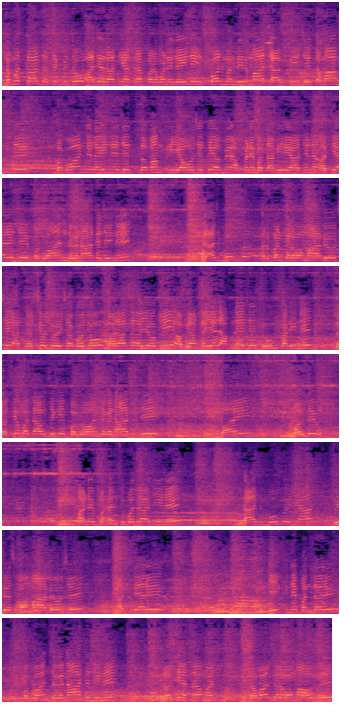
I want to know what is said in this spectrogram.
નમસ્કાર દર્શક મિત્રો, આજે રથયાત્રા પર્વને લઈને ઇસ્કોન મંદિરમાં ચાલતી જે તમામ જે ભગવાનને લઈને જે તમામ ક્રિયાઓ છે તે અમે આપણે બતાવી રહ્યા છે અને અત્યારે જે ભગવાન જગન્નાથજીને રાજભોગ અર્પણ કરવામાં આવ્યો છે, આપ દ્રશ્યો જોઈ શકો છો. મારા સહયોગી અભરા સૈયદ, આપને જે ઝૂમ કરીને દ્રશ્ય બતાવશે કે ભગવાન જગન્નાથજી, ભાઈ, બલદેવ અને બહેન સુભદ્રાજીને રાજભોગ અહીંયા પીરસવામાં આવ્યો છે. અત્યારે એક ને પંદરે ભગવાન જગન્નાથજીને રથયાત્રામાં સવાર કરવામાં આવશે.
